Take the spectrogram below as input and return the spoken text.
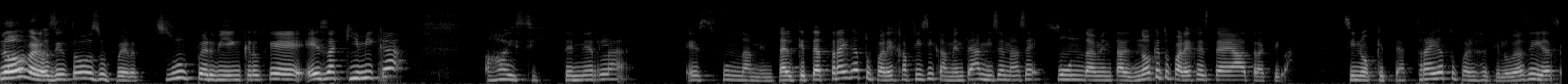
No, pero sí estuvo súper, súper bien. Creo que esa química, ay, sí, tenerla es fundamental. Que te atraiga tu pareja físicamente, a mí se me hace fundamental. No que tu pareja esté atractiva, sino que te atraiga tu pareja, que lo veas y digas.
